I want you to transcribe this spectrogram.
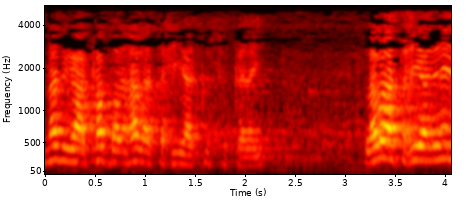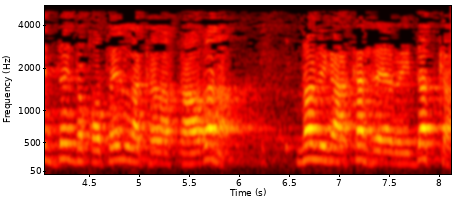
Nabigaa ka badan hal atixiyaad ku tukaday. Laba atixiyaad in intay noqoto in la kala qaadana nabigaa ka reebay dadka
